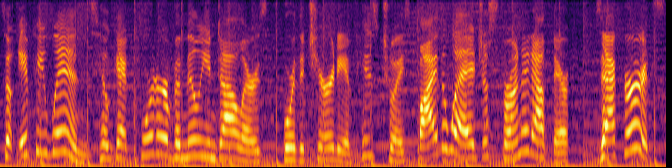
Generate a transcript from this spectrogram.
So if he wins, he'll get quarter of a million dollars for the charity of his choice. By the way, just throwing it out there, Zach Ertz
